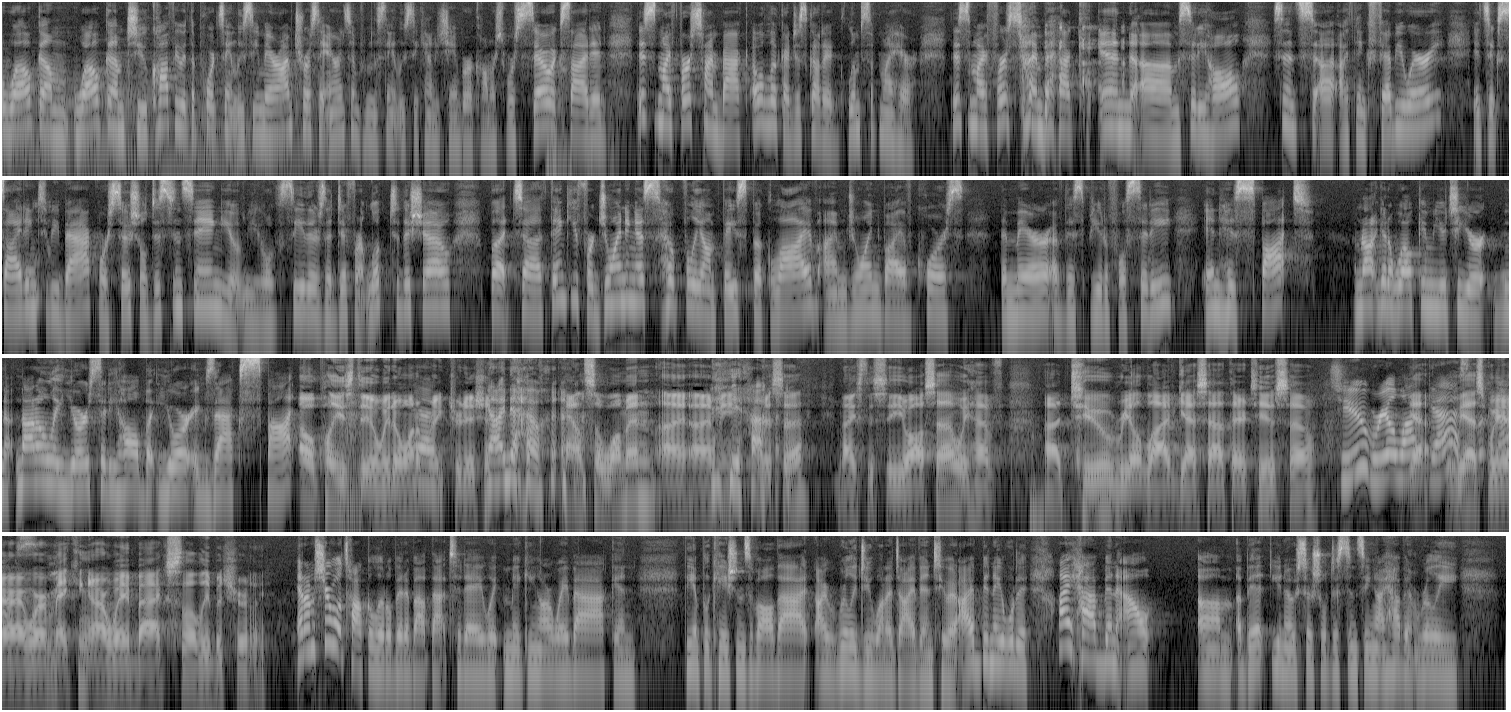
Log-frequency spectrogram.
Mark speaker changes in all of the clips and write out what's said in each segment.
Speaker 1: Welcome, welcome to Coffee with the Port St. Lucie Mayor. I'm Terissa Aronson from the St. Lucie County Chamber of Commerce. We're so excited. This is my first time back. Oh, look, I just got a glimpse of my hair. This is my first time back in um, City Hall since uh, I think February. It's exciting to be back. We're social distancing. You, you'll see there's a different look to the show. But uh, thank you for joining us, hopefully on Facebook Live. I'm joined by, of course, the mayor of this beautiful city in his spot I'm not going to welcome you to your, not only your city hall, but your exact spot.
Speaker 2: Oh, please do. We don't want to break tradition.
Speaker 1: I know.
Speaker 2: Councilwoman, I, I mean, yeah. Carissa, nice to see you also. We have uh, two real live guests out there too, so.
Speaker 1: Two real live
Speaker 2: yeah,
Speaker 1: guests?
Speaker 2: Yes, we are. We're making our way back slowly but surely.
Speaker 1: And I'm sure we'll talk a little bit about that today, making our way back and the implications of all that. I really do want to dive into it. I've been able to, I have been out um, a bit, you know, social distancing. I haven't really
